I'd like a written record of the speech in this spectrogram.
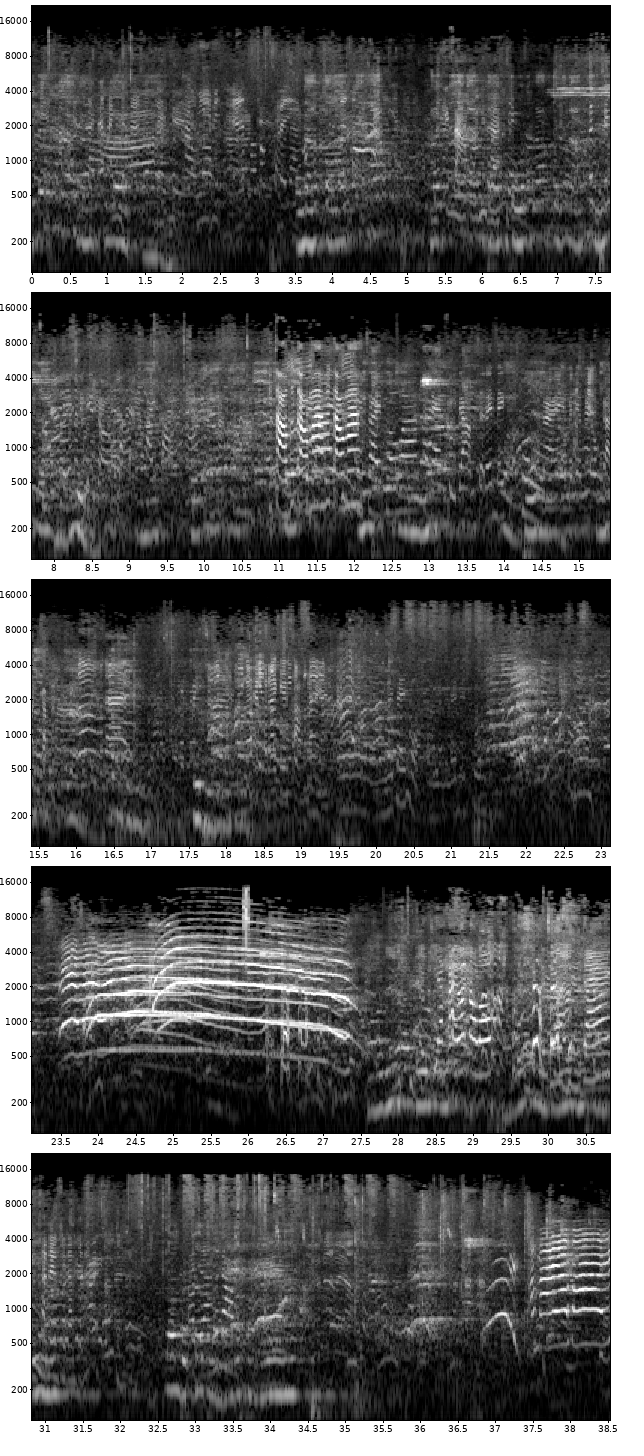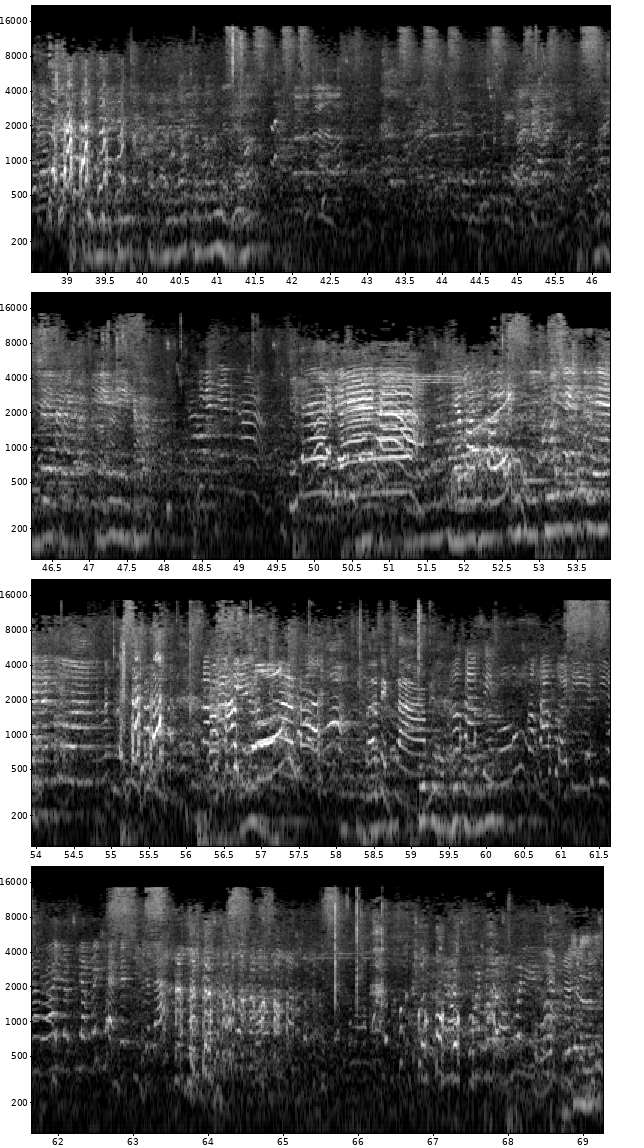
น้ำเลยสนามสองนะครับไทยนำสองศูนย์นะครับเป็นสนามหนึ่งที่เราผมอยู่เป็นสนามสามพี่เต๋าพี่เต๋ามาพี่เต๋ามาใจเพราะว่าคะแนนสีดำจะได้ไม่คู่ไง มันยังมีโอกาสกลับมาได้ที่ทีมนะครับเขาได้แค่สามคะแนนเออมันไม่ใช่หกมันได้ไม่คู่ตอนนี้เราดูเชียร์ใครว Ông ơi, ông ơi. chị em, chị đang ha dạ bà đi tới chị em, chị em, chị luôn สิบสามรองเท้าสีรุ้งรองเท้าสวยดีเลยเชียร์ไรยังยังไม่แข่งจะฉีดกันแล้วโอ้โหของวันนี้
